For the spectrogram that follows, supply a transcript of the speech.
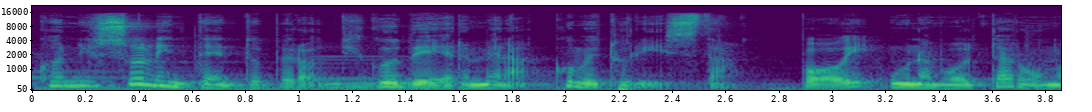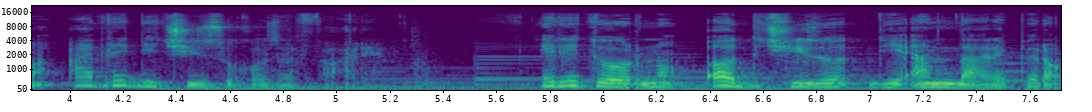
con il solo intento però di godermela come turista. Poi, una volta a Roma, avrei deciso cosa fare. Il ritorno ho deciso di andare però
